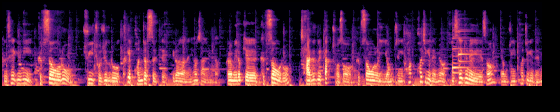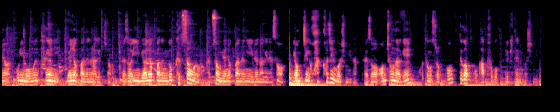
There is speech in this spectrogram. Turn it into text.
그 세균이 급성으로 주위 조직으로 크게 번졌을 때 일어나는 현상입니다. 그럼 이렇게 급성으로 자극을 딱 줘서 급성으로 이 염증이 확 퍼지게 되면 이 세균에 의해서 염증이 퍼지게 되면 우리 몸은 당연히 면역 반응을 하겠죠. 그래서 이 면역 반응도 급성으로 급성 면역 반응이 일어나게 돼서 염증이 확 커지는 것입니다. 그래서 엄청나게 고통스럽고 뜨겁고 아프고 이렇게 되는 것입니다.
